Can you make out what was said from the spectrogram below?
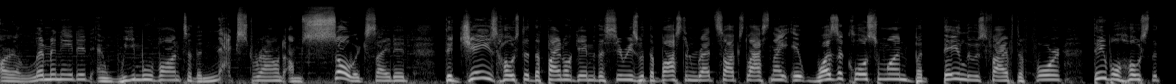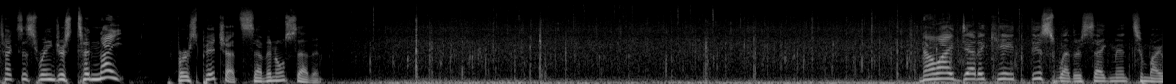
are eliminated and we move on to the next round. I'm so excited. The Jays hosted the final game of the series with the Boston Red Sox last night. It was a close one, but they lose 5 to 4. They will host the Texas Rangers tonight. First pitch at 7:07. Now, I dedicate this weather segment to my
